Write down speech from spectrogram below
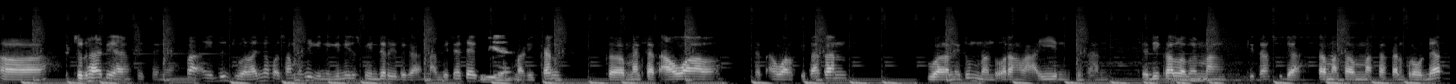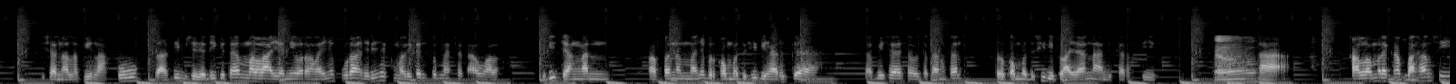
uh, curhat ya biasanya pak itu jualannya kok sama sih gini-gini terus minder gitu kan nah biasanya saya yeah. kembalikan ke mindset awal mindset awal kita kan jualan itu membantu orang lain gitu kan jadi kalau hmm. memang kita sudah sama-sama memasarkan produk di sana lebih laku berarti bisa jadi kita melayani orang lainnya kurang jadi saya kembalikan ke mindset awal jadi jangan apa namanya berkompetisi di harga tapi saya selalu tekankan berkompetisi di pelayanan di servis oh. nah kalau mereka hmm. paham sih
